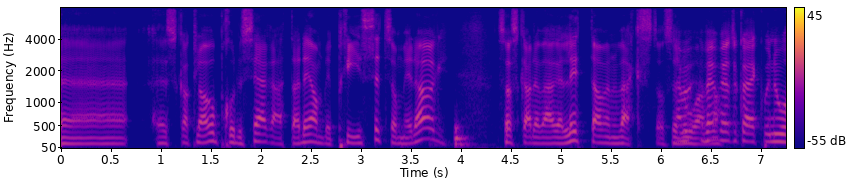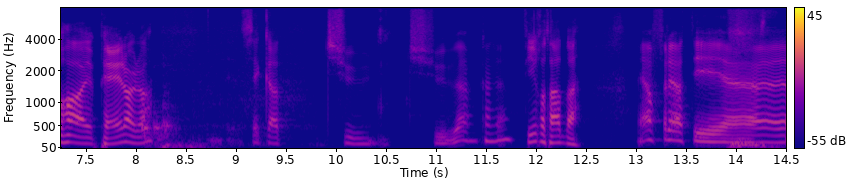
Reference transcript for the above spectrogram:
eh, skal klare å produsere etter det han blir priset som i dag, så skal det være litt av en vekst. Ja, men, vet, vet du hva Equinor har i P i dag, da? Sikkert 20, 20, kanskje? 34. Ja, fordi at de uh,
